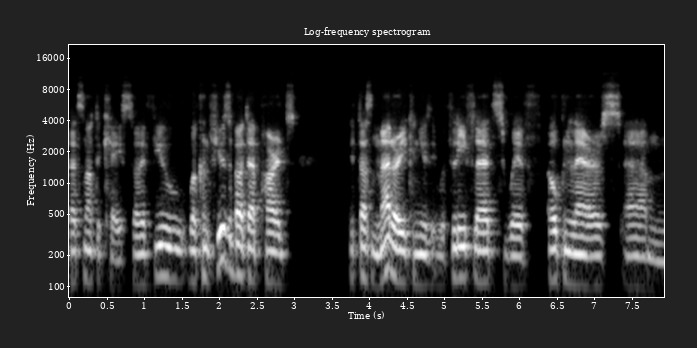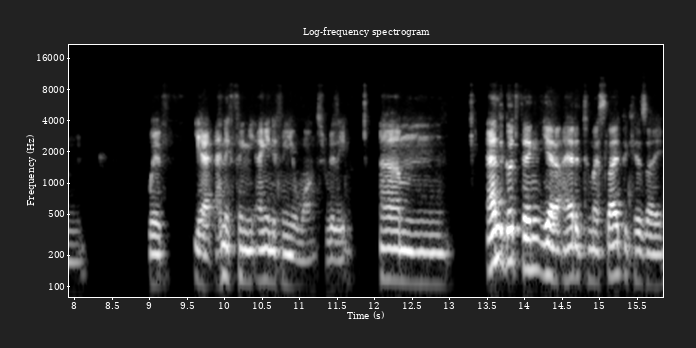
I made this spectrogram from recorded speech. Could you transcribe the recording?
That's not the case. So if you were confused about that part, it doesn't matter. You can use it with leaflets, with open layers, um, with yeah, anything anything you want really. Um, and the good thing, yeah, I added to my slide because I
